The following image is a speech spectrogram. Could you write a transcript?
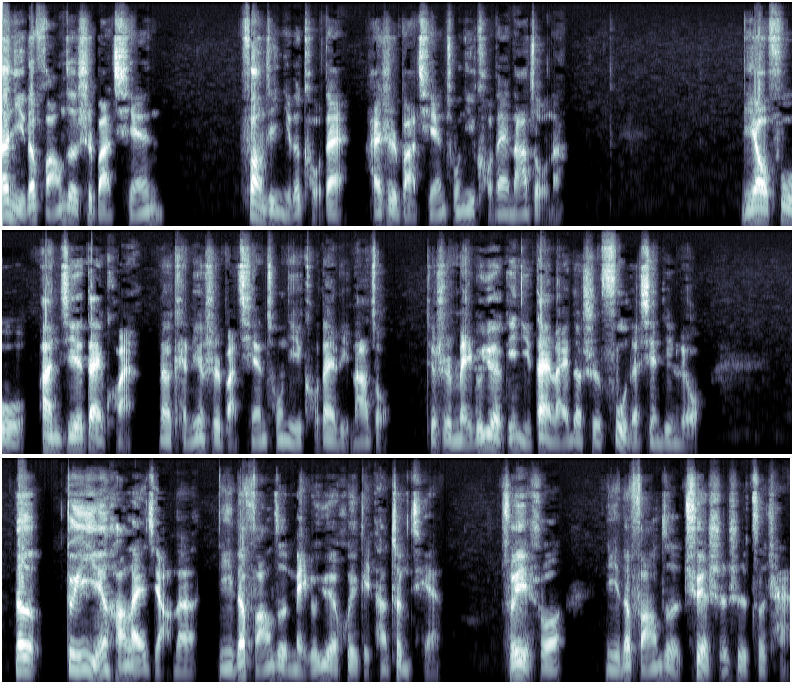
那你的房子是把钱放进你的口袋，还是把钱从你口袋拿走呢？你要付按揭贷款，那肯定是把钱从你口袋里拿走，就是每个月给你带来的是负的现金流。那对于银行来讲呢，你的房子每个月会给他挣钱，所以说你的房子确实是资产，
